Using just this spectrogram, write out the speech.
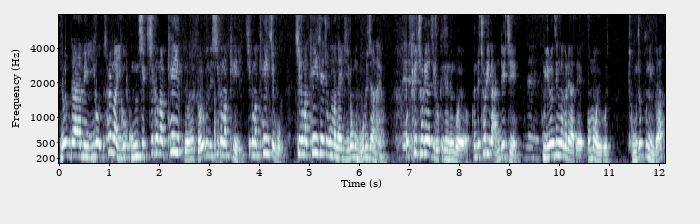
이런 다음에 이거 설마 이거 공식 시그마 k 여- 여러분들 시그마 k 시그마 k 제곱 시그마 k 세제곱만 알지 이런 거 모르잖아요. 어떻게 처리하지 이렇게 되는 거예요. 근데 처리가 안 되지. 네. 그럼 이런 생각을 해야 돼. 어머 이거 정적분인가?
